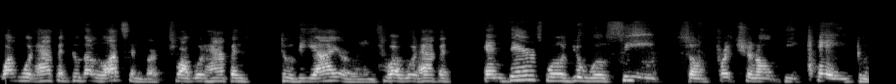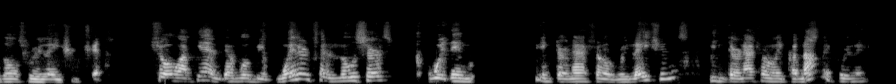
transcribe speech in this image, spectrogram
what would happen to the Luxembourgs? What would happen to the Irelands? What would happen? And there's where you will see some frictional decay to those relationships. So again, there will be winners and losers within international relations, international economic relations,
